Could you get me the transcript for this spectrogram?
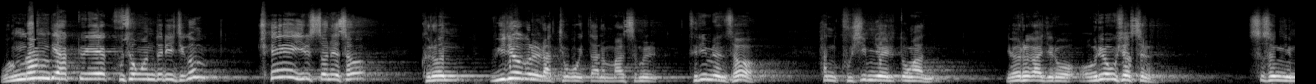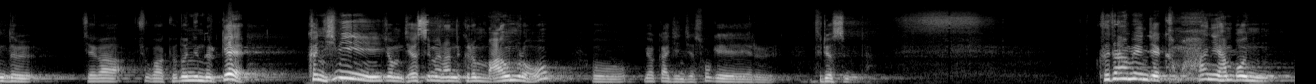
원광대학교의 구성원들이 지금 최일선에서 그런 위력을 나타내고 있다는 말씀을 드리면서 한 90여일 동안 여러 가지로 어려우셨을 스승님들, 제가 주가 교도님들께 큰 힘이 좀 되었으면 하는 그런 마음으로 어, 몇 가지 이제 소개를 드렸습니다. 그 다음에 이제 가만히 한번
